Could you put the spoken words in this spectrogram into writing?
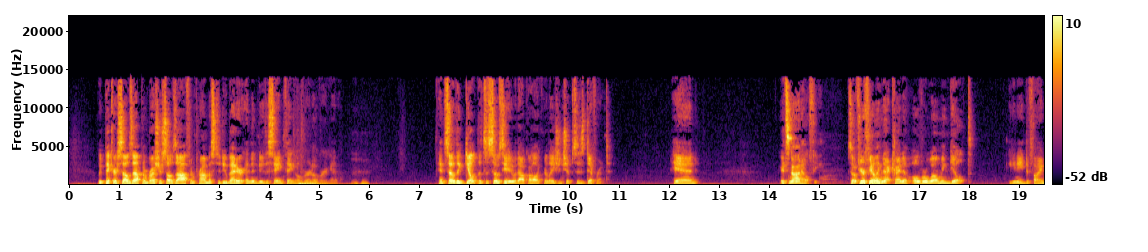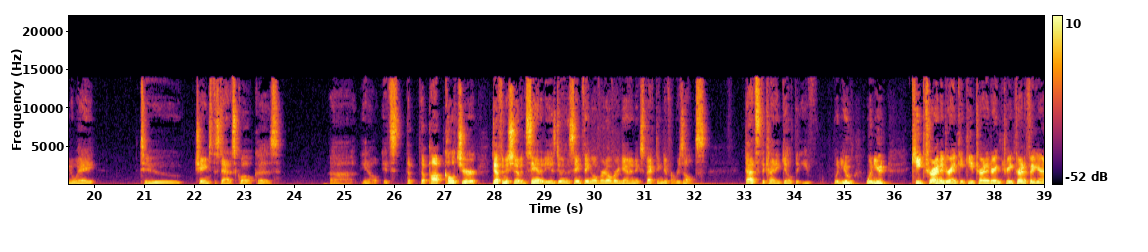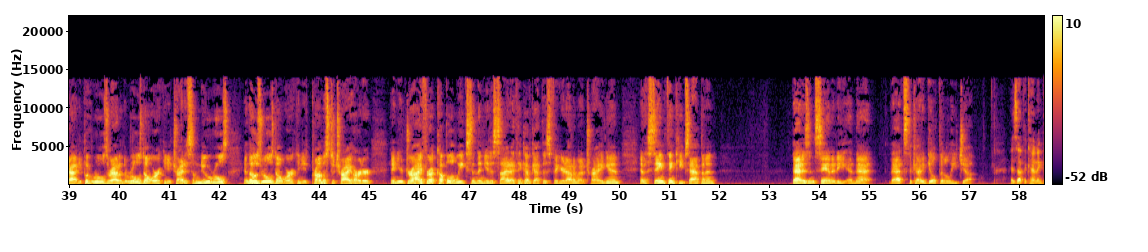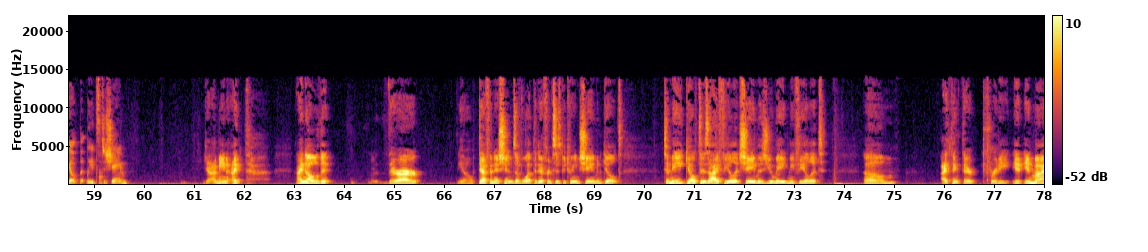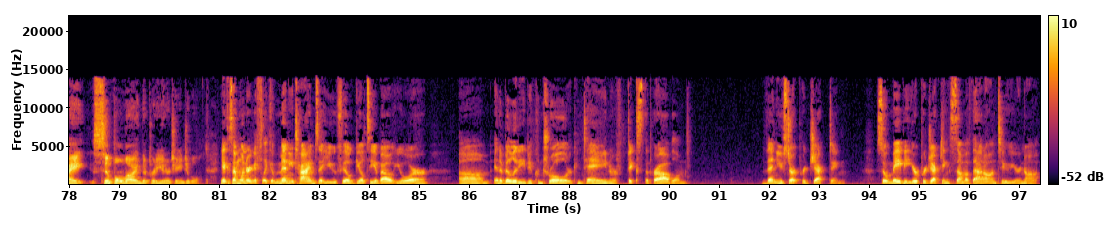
we pick ourselves up and brush ourselves off and promise to do better and then do the same thing over and over again. And so the guilt that's associated with alcoholic relationships is different. And it's not healthy. So if you're feeling that kind of overwhelming guilt, you need to find a way to change the status quo because, uh, you know, it's the, the pop culture definition of insanity is doing the same thing over and over again and expecting different results. That's the kind of guilt that you, when you, when you, keep trying to drink and keep trying to drink, and keep trying to figure it out. You put rules around it, the rules don't work, and you try to some new rules, and those rules don't work, and you promise to try harder, and you're dry for a couple of weeks, and then you decide, I think I've got this figured out, I'm going to try again, and the same thing keeps happening. That is insanity, and that that's the kind of guilt that'll eat you up. Is that the kind of guilt that leads to shame? Yeah, I mean, I I know that there are you know definitions of what the difference is between shame and guilt. To me, guilt is I feel it. Shame is you made me feel it. Um, I think they're pretty. It, in my simple mind, they're pretty interchangeable. Yeah, because I'm wondering if, like, many times that you feel guilty about your um, inability to control or contain or fix the problem, then you start projecting. So maybe you're projecting some of that onto your not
